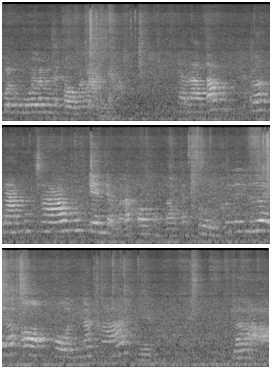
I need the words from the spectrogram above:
คุณครูแล้วมันจะโตเมื่อไหร่เนี่ยเดี๋ยวเราต้องรดน้ำทุกเช้าทุกเย็นเดี๋ยวมะละกอของเราจะสูงขึ้นเรื่อยๆ แล้วออกผลนะคะ แล้วเราเอา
